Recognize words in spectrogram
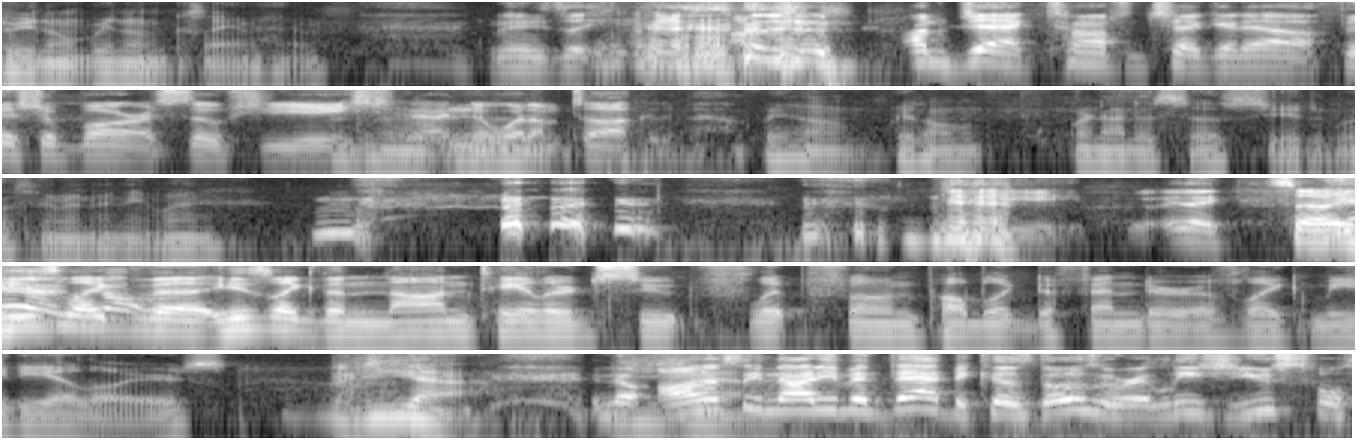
we don't we don't claim him. and he's like, I'm, I'm Jack Thompson. Check it out, official bar association. I know what I'm talking about. We don't we don't we're not associated with him in any way. Yeah. Like, So yeah, he's like no. the he's like the non-tailored suit flip phone public defender of like media lawyers. Yeah. no, honestly, Yeah. not even that because those are at least useful.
